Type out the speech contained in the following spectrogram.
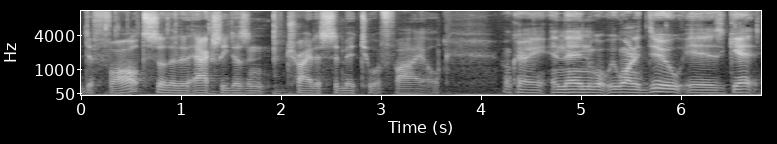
default so that it actually doesn't try to submit to a file. Okay, and then what we want to do is get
